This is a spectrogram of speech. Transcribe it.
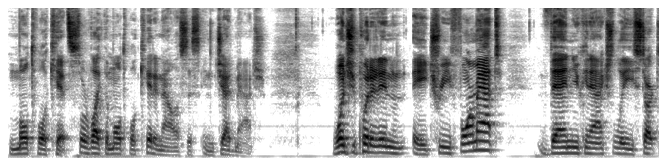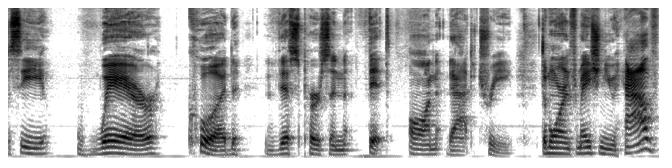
multiple kits, sort of like the multiple kit analysis in GEDmatch. Once you put it in a tree format, then you can actually start to see where could this person fit on that tree. The more information you have,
